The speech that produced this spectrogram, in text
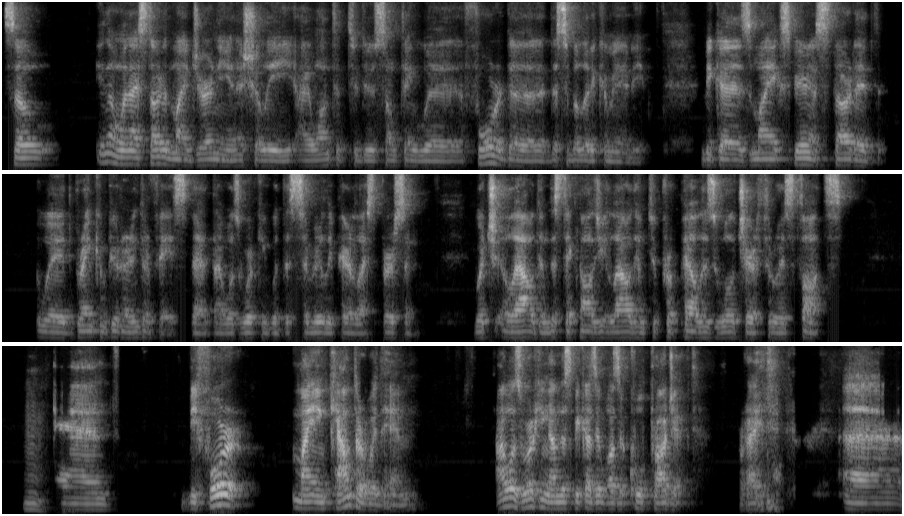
So you know, when I started my journey initially, I wanted to do something with for the disability community because my experience started with brain computer interface that I was working with a severely paralyzed person which allowed him, this technology allowed him to propel his wheelchair through his thoughts. Mm. And before my encounter with him, I was working on this because it was a cool project, right? Uh,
